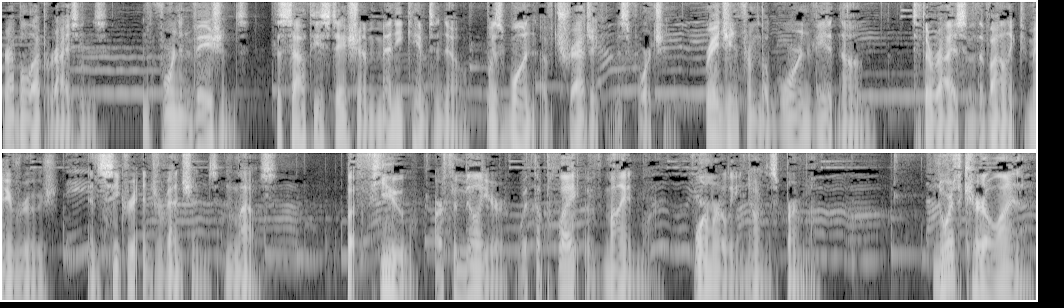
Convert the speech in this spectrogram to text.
rebel uprisings, and foreign invasions, the Southeast Asia many came to know was one of tragic misfortune, ranging from the war in Vietnam to the rise of the violent Khmer Rouge and secret interventions in Laos. But few are familiar with the plight of Myanmar, formerly known as Burma. North Carolina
